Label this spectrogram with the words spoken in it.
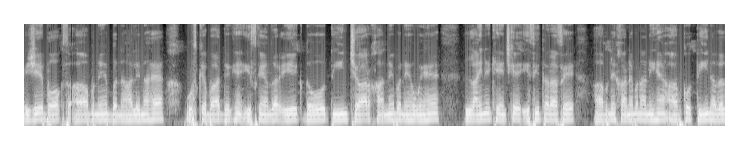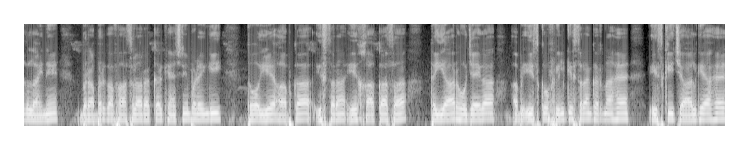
ये बॉक्स आपने बना लेना है। उसके बाद देखें, इसके अंदर एक, दो, तीन, चार खाने बने हुए हैं। लाइनें खींच के इसी तरह से आपने खाने बनानी है। आपको तीन अदद लाइनें बराबर का फासला रख कर खींचनी पड़ेंगी। तो ये आपका इस तरह एक खाका सा तैयार हो जाएगा। अब इसको फिल किस तरह करना है? इसकी चाल क्या है?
